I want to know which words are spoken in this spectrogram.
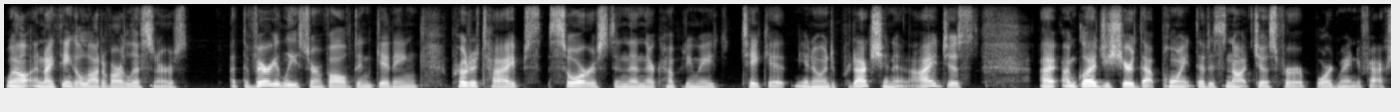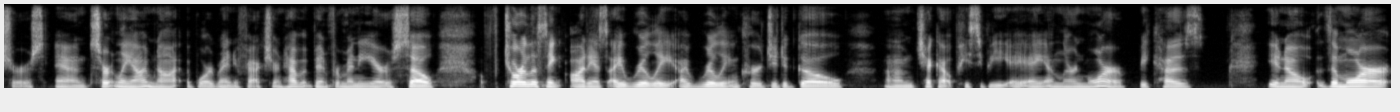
Well, and I think a lot of our listeners, at the very least, are involved in getting prototypes sourced, and then their company may take it, you know, into production. And I just, I, I'm glad you shared that point that it's not just for board manufacturers. And certainly, I'm not a board manufacturer and haven't been for many years. So, to our listening audience, I really, I really encourage you to go um, check out PCBAA and learn more because, you know, the more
